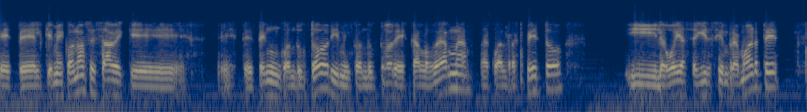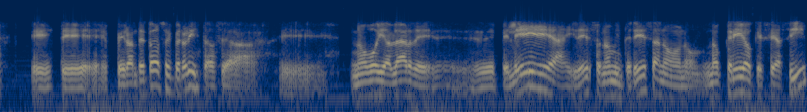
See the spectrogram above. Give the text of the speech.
Este, el que me conoce sabe que este, tengo un conductor y mi conductor es Carlos Berna, a cual respeto y lo voy a seguir siempre a muerte. Este, pero ante todo soy peronista, o sea, eh, no voy a hablar de, peleas y de eso, no me interesa, no, no, no creo que sea así.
